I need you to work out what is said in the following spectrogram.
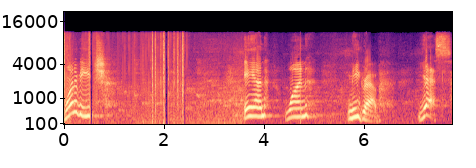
One of each. And one knee grab. Yes.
